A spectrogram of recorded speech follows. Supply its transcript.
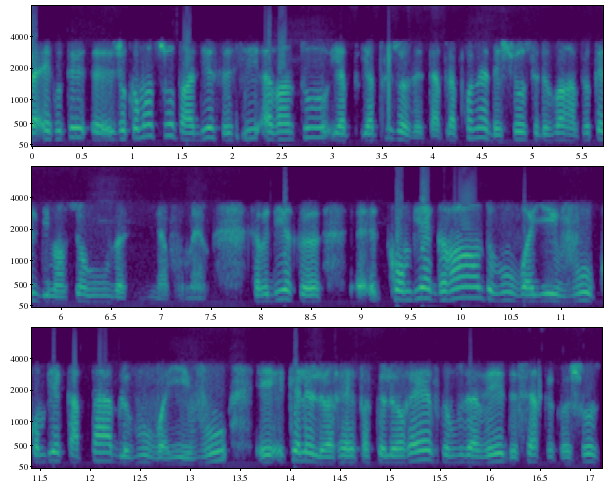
Ben, écoutez, euh, je commence toujours par dire ceci. Avant tout, il y a, y a, plusieurs étapes. La première des choses, c'est de voir un peu quelle dimension vous vous assignez à vous-même. Ça veut dire que euh, combien grande vous voyez-vous, combien capable vous voyez-vous, et quel est le rêve? Parce que le rêve que vous avez de faire quelque chose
